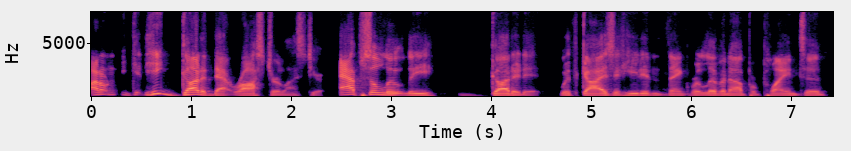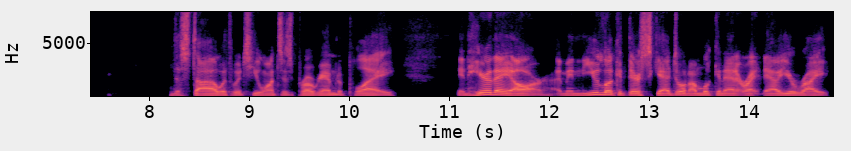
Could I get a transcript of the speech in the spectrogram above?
I don't. He gutted that roster last year. Absolutely gutted it with guys that he didn't think were living up or playing to the style with which he wants his program to play. And here they are. I mean, you look at their schedule, and I'm looking at it right now. You're right.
